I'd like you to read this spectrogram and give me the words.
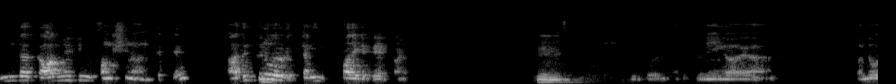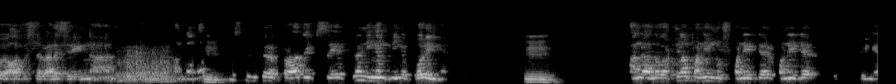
இந்த காக்னேட்டிவ் ஃபங்க்ஷன் வந்து அதுக்குன்னு ஒரு தனி ப்ராஜெக்ட் கிரியேட் பண்ணணும் ம். இப்போ நீங்க வந்து ஒரு ஆபீஸ்ல வேலை செய்றீங்கன்னா அந்த ஆபீஸ்ல இருக்கிற ப்ராஜெக்ட் செய்யறதுக்கு நீங்க நீங்க போறீங்க. அங்க அந்த ஒர்க் எல்லாம் பண்ணி முடிச்சு பண்ணிட்டே பண்ணிட்டே இருப்பீங்க.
